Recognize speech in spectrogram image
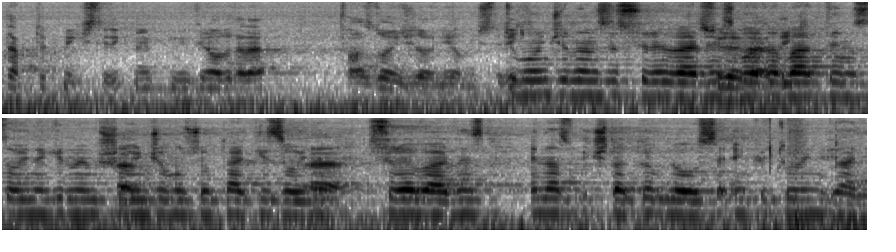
adapte etmek istedik. Müm- Mümkün olduğu kadar fazla oyuncular oynayalım istedik. Tüm oyuncularınıza süre verdiniz. Süre Bu arada verdik. baktığımızda oyuna girmemiş Evet. oyuncumuz yok. Herkese oyuna Evet. süre verdiniz. En az 3 dakika bile olsa en kötü oyun yani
